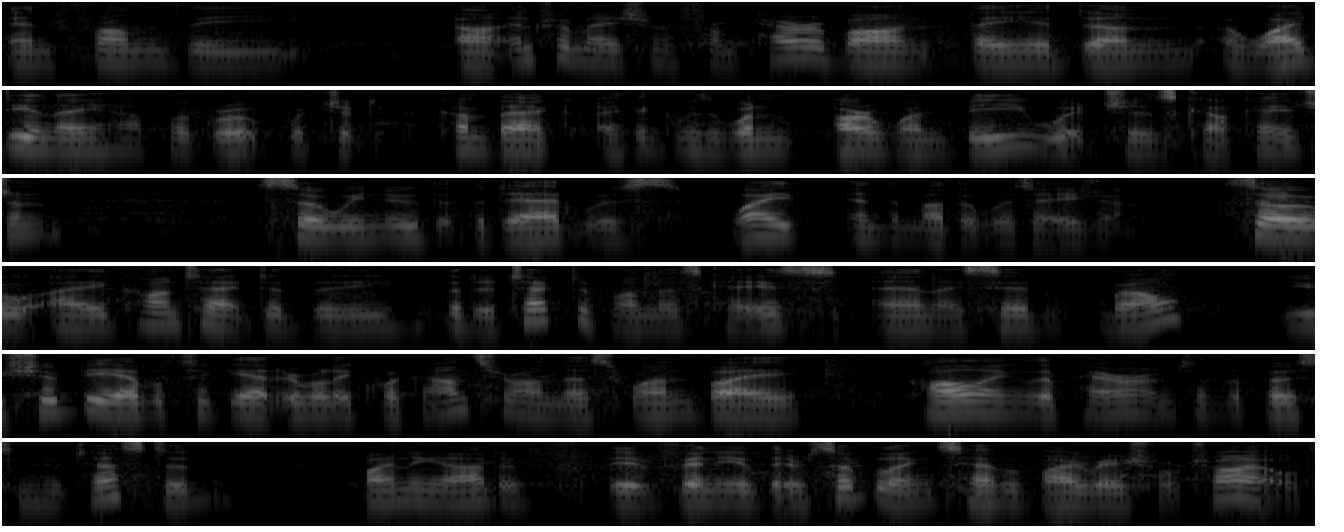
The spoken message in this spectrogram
And from the uh, information from Parabon, they had done a Y-DNA haplogroup, which had come back, I think it was one R1b, which is Caucasian. So we knew that the dad was white and the mother was Asian. So I contacted the, the detective on this case, and I said, well, you should be able to get a really quick answer on this one by calling the parent of the person who tested, finding out if, if any of their siblings have a biracial child.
